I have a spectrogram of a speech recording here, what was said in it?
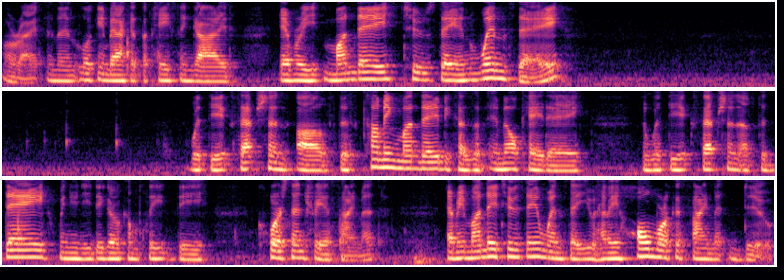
All right, and then looking back at the pacing guide, every Monday, Tuesday, and Wednesday, with the exception of this coming Monday because of MLK Day, and with the exception of today when you need to go complete the course entry assignment, every Monday, Tuesday, and Wednesday you have a homework assignment due.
